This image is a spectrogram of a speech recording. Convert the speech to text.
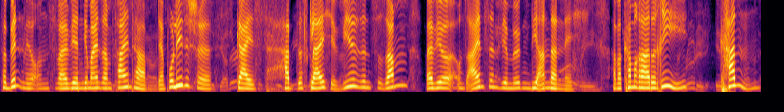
verbinden wir uns, weil wir einen gemeinsamen Feind haben. Der politische Geist hat das Gleiche. Wir sind zusammen, weil wir uns eins sind, wir mögen die anderen nicht. Aber Kameraderie kann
